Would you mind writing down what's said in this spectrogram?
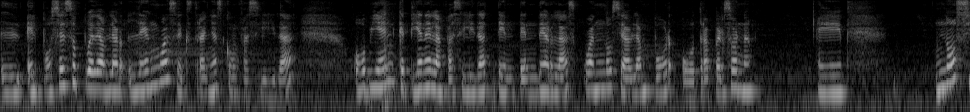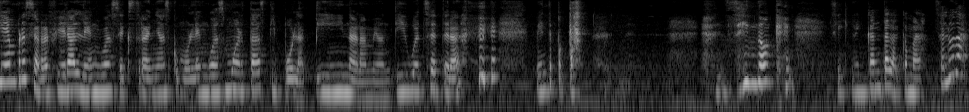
el, el poseso puede hablar lenguas extrañas con facilidad o bien que tiene la facilidad de entenderlas cuando se hablan por otra persona. Eh, no siempre se refiere a lenguas extrañas como lenguas muertas tipo latín, arameo antiguo, etc. Vente para acá. Sino que, sí, le encanta la cámara. Saluda,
